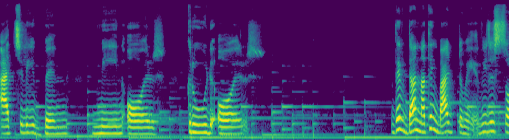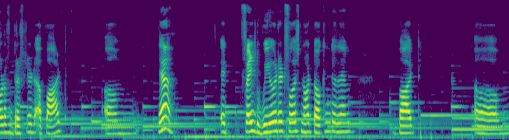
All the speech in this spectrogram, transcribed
actually been mean or crude or they've done nothing bad to me. We just sort of drifted apart. Um, yeah, it felt weird at first not talking to them, but um,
